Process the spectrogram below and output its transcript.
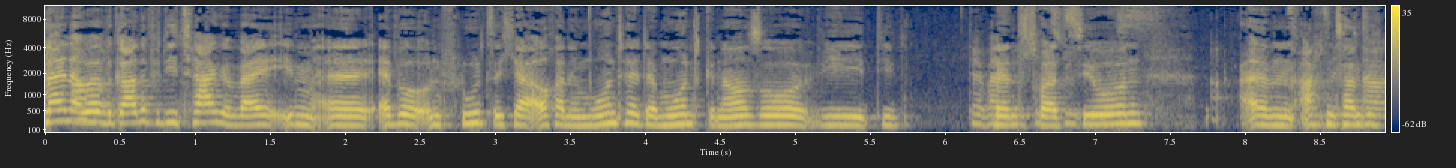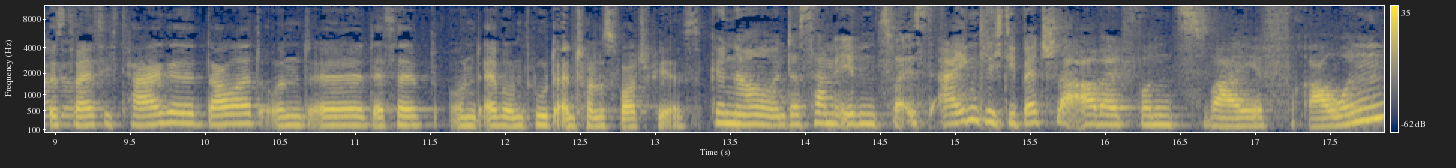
Nein, aber gerade für die Tage, weil eben äh, Ebbe und Flut sich ja auch an den Mond hält. Der Mond genauso wie die Menstruation ähm, 28 bis 30 Tage dauert und äh, deshalb und Ebbe und Blut ein tolles Wortspiel ist. Genau, und das haben eben zwar ist eigentlich die Bachelorarbeit von zwei Frauen.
